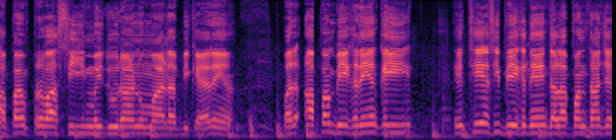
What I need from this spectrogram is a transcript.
ਆਪਾਂ ਪ੍ਰਵਾਸੀ ਮਜ਼ਦੂਰਾਂ ਨੂੰ ਮਾੜਾ ਵੀ ਕਹਿ ਰਹੇ ਹਾਂ। ਪਰ ਆਪਾਂ ਵੇਖ ਰਹੇ ਹਾਂ ਕਈ ਇੱਥੇ ਅਸੀਂ ਵੇਖਦੇ ਹਾਂ ਦਲਾ ਪੰਥਾਂ 'ਚ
